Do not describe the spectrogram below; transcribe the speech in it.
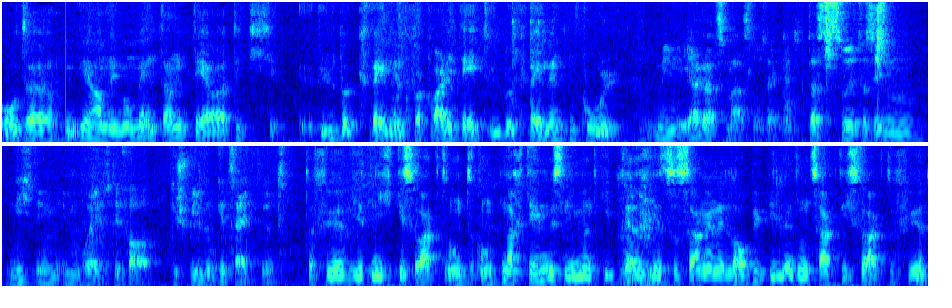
Oder wir haben im Moment einen derartig überquellend, vor Qualität überquellenden Pool. Mit Ehrgeiz maßlos eigentlich, dass so etwas eben nicht im, im ORF-TV gespielt und gezeigt wird. Dafür wird nicht gesorgt und, und nachdem es niemand gibt, der hier sozusagen eine Lobby bildet und sagt, ich sorge dafür,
